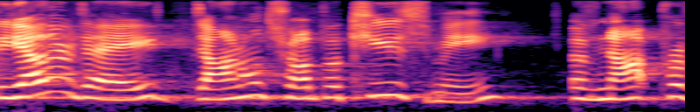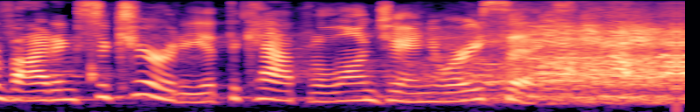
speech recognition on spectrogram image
The other day, Donald Trump accused me of not providing security at the Capitol on January 6th.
